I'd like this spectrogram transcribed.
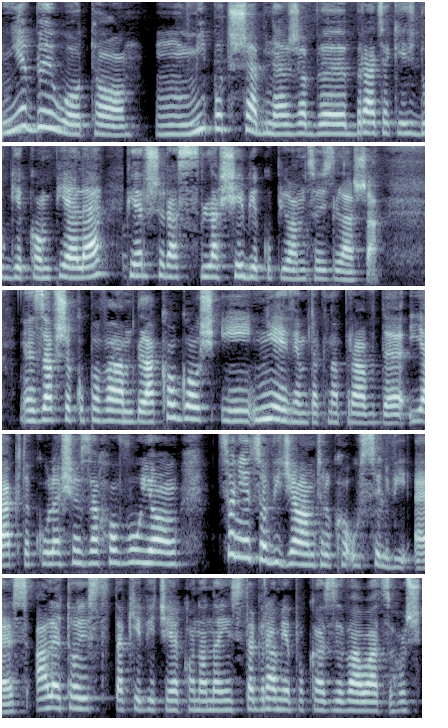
nie było to mm, mi potrzebne, żeby brać jakieś długie kąpiele. Pierwszy raz dla siebie kupiłam coś z Lasza. Zawsze kupowałam dla kogoś i nie wiem tak naprawdę, jak te kule się zachowują. Co nieco widziałam tylko u Sylwii S, ale to jest takie, wiecie, jak ona na Instagramie pokazywała coś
